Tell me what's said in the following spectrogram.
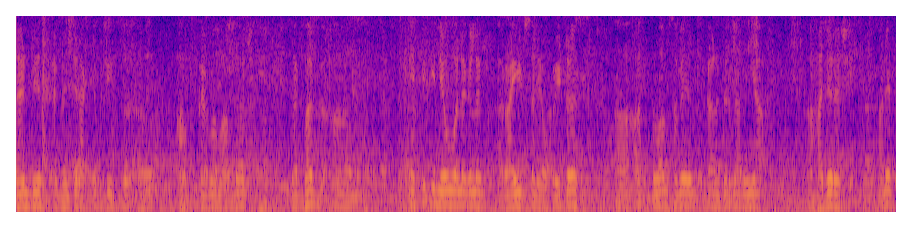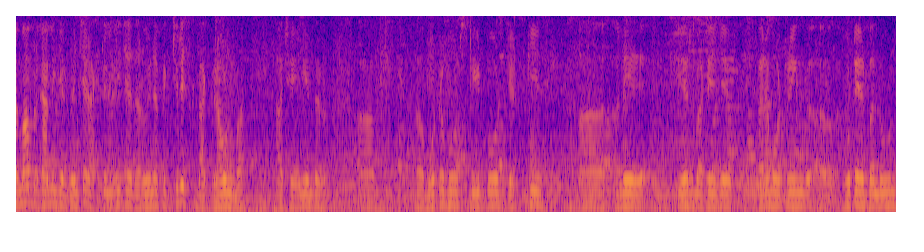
લેન્ડ બેઝડ એડવેન્ચર એક્ટિવિટીઝ કરવામાં આવનાર છે. લગભગ એંસીથી નેવું અલગ અલગ રાઇડ્સ અને ઓપરેટર્સ આ તમામ સમયગાળા દરમિયાન અહીંયા હાજર રહેશે. અને તમામ પ્રકારની જે એડવેન્ચર એક્ટિવિટી છે, ધરોઈના પિક્ચરિસ્ક બેકગ્રાઉન્ડમાં આ છે. એની અંદર motor boat speed boat jet skis અને એર માટે જે પેરામોટરિંગ હોટ એર બલૂન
